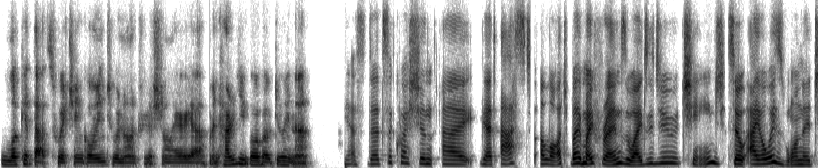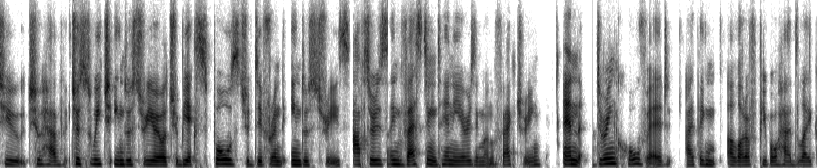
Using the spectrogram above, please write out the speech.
look at that switch and going to a non-traditional area? And how did you go about doing that Yes, that's a question I get asked a lot by my friends. Why did you change? So I always wanted to to have to switch industry or to be exposed to different industries after investing 10 years in manufacturing. And during COVID, I think a lot of people had like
